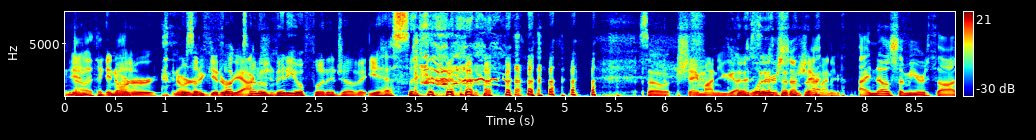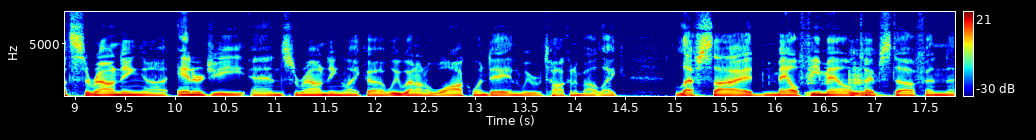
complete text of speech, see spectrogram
Now I in, think in about it. order in order There's to get a fuck reaction ton of video footage of it. Yes. so shame on you guys What are some? shame on you I know some of your thoughts surrounding uh, energy and surrounding like uh, we went on a walk one day and we were talking about like left side male female type stuff and then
